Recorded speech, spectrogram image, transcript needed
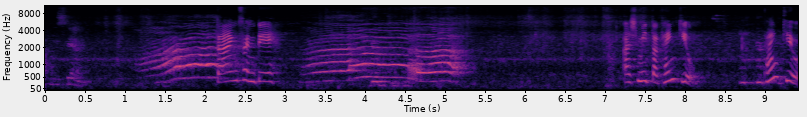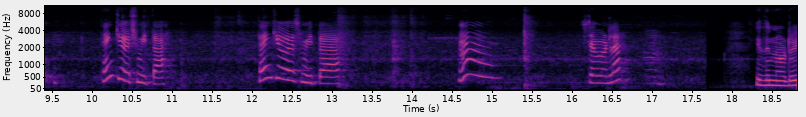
ಹುಣಸೆ ಅಂತ thanks aunty Ashmita thank you thank you thank you Ashmita thank you Ashmita ಹ್ಞೂ ಇಷ್ಟ ಮಾಡಲ ಇದು ನೋಡ್ರಿ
